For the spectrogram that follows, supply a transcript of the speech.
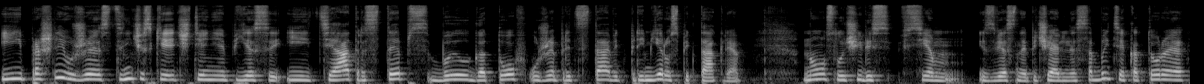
И прошли уже сценические чтения пьесы, и театр «Степс» был готов уже представить премьеру спектакля – но случились всем известные печальные события, которые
